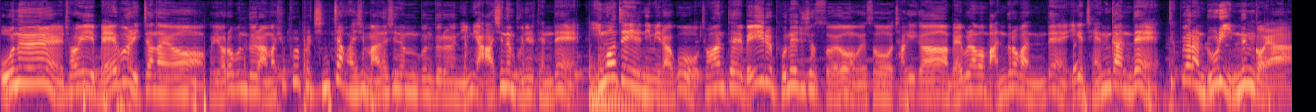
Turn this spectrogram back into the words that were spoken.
오늘 저희 맵을 있잖아요. 그 여러분들 아마 휴풀풀 진짜 관심 많으시는 분들은 이미 아시는 분일 텐데 잉어제일님이라고 저한테 메일을 보내주셨어요. 그래서 자기가 맵을 한번 만들어 봤는데 이게 젠가인데 특별한 룰이 있는 거야.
